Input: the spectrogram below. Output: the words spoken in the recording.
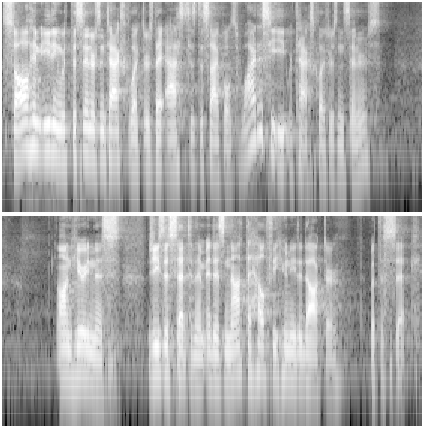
saw him eating with the sinners and tax collectors, they asked his disciples, Why does he eat with tax collectors and sinners? On hearing this, Jesus said to them, It is not the healthy who need a doctor, but the sick.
